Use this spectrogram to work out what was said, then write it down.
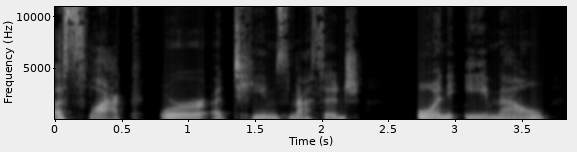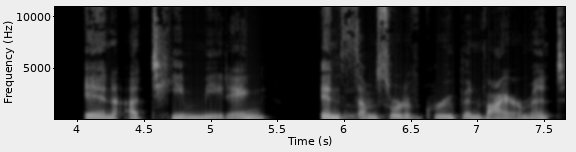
a Slack or a Teams message, on email, in a team meeting, in Mhm. some sort of group environment.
